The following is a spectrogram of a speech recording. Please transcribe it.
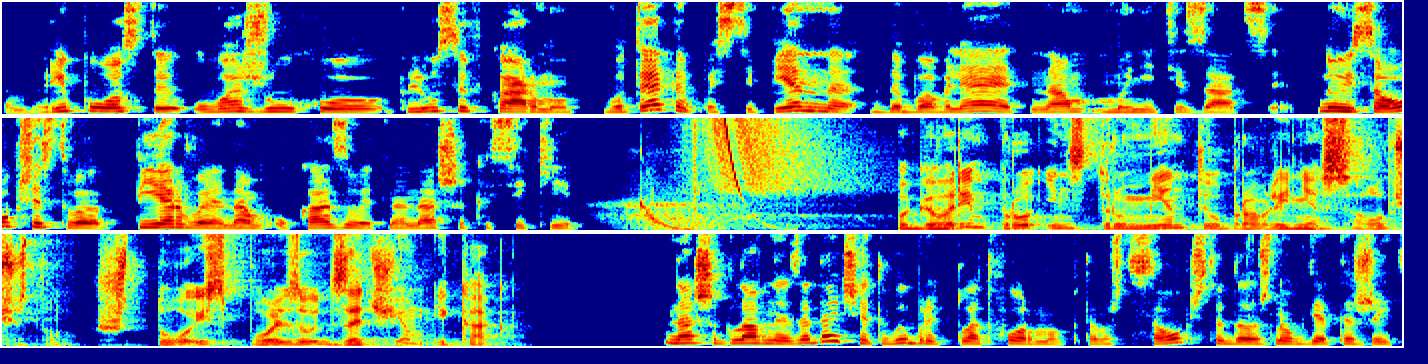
там, репосты, уважуху, плюсы в карму. Вот это постепенно добавляет нам монетизации. Ну и сообщество первое нам указывает на наши косяки. Поговорим про инструменты управления сообществом. Что использовать, зачем и как. Наша главная задача – это выбрать платформу, потому что сообщество должно где-то жить.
